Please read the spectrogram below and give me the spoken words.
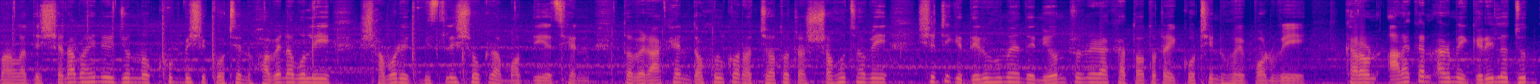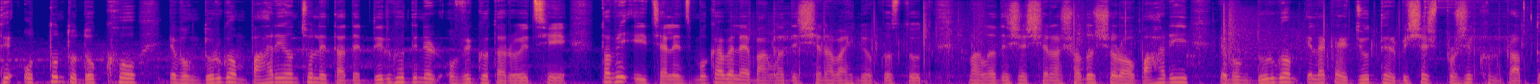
বাংলাদেশ সেনাবাহিনীর জন্য খুব বেশি কঠিন হবে না বলেই সামরিক বিশ্লেষকরা মত দিয়েছেন। তবে রাখাইন দখল করা যতটা সহজ হবে, সেটিকে দীর্ঘমেয়াদে নিয়ন্ত্রণে রাখা ততটাই কঠিন হয়ে পড়বে। কারণ আরাকান আর্মি গেরিলা যুদ্ধে অত্যন্ত দক্ষ এবং দুর্গম পাহাড়ি অঞ্চলে তাদের দীর্ঘদিনের অভিজ্ঞতা রয়েছে। তবে এই চ্যালেঞ্জ মোকাবেলায় বাংলাদেশ সেনাবাহিনীও প্রস্তুত। বাংলাদেশের সেনা সদস্যরাও পাহাড়ি এবং দুর্গম এলাকায় যুদ্ধের বিশেষ প্রশিক্ষণ প্রাপ্ত।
